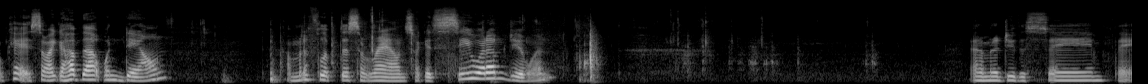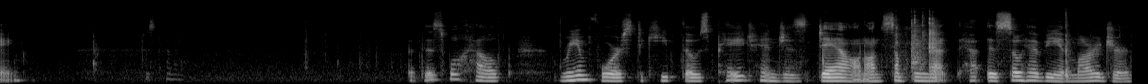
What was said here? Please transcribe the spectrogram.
Okay, so I have that one down. I'm going to flip this around so I can see what I'm doing. And I'm going to do the same thing. but this will help reinforce to keep those page hinges down on something that is so heavy and larger.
